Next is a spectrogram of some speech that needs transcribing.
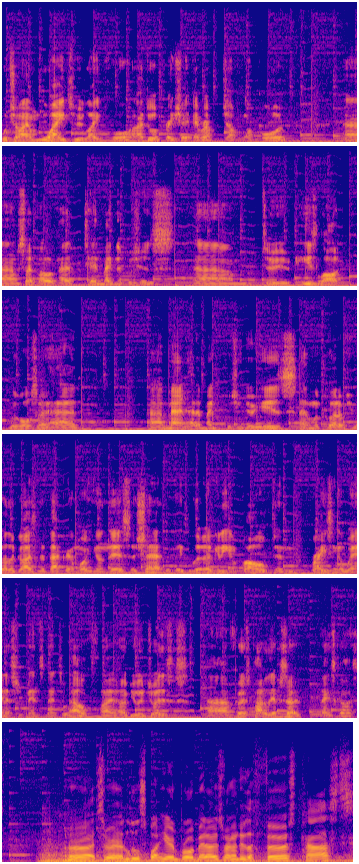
which I am way too late for. I do appreciate everyone for jumping on board. Um, so far, we've had 10 Magnafishers um, do his lot. We've also had uh, Matt had a Magnafishing do his, and we've got a few other guys in the background working on this. So shout out to the people that are getting involved and raising awareness for men's mental health. I hope you enjoy this uh, first part of the episode. Thanks, guys. All right, so we're at a little spot here in Broadmeadows where I'm going to do the first casts,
